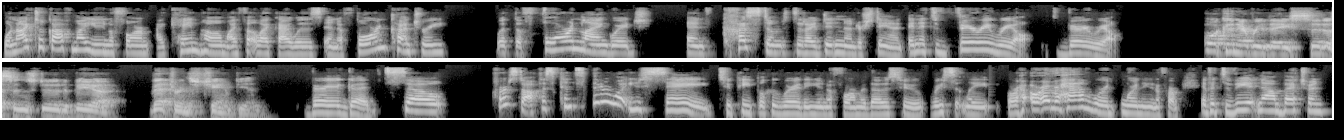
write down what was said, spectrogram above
when I took off my uniform, I came home, I felt like I was in a foreign country with a foreign language and customs that I didn't understand. And it's very real. It's very real. What can everyday citizens do to be a veterans champion? Very good. So, first off, is consider what you say to people who wear the uniform or those who recently or, or ever have worn, worn the uniform. If it's a Vietnam veteran,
